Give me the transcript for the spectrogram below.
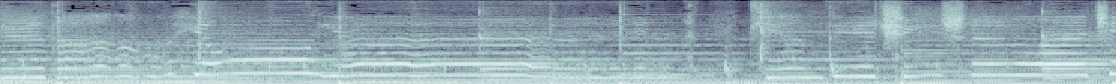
直到永远。天地群生来敬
